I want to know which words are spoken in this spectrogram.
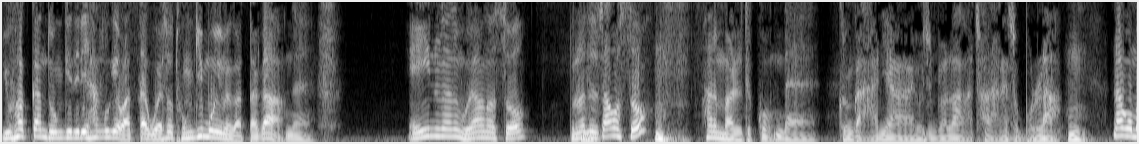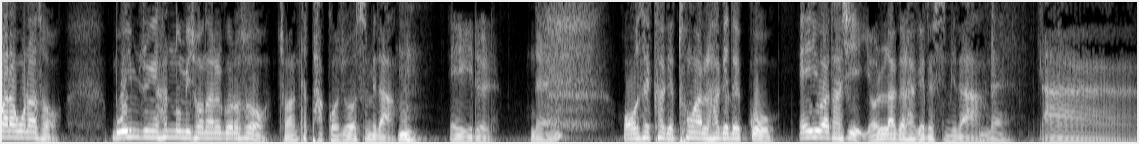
유학 간 동기들이 한국에 왔다고 해서 동기 모임에 갔다가 네. A 누나는 왜 안 왔어? 누나들 싸웠어? 하는 말을 듣고 네. 그런 거 아니야. 요즘 연락 잘 안 해서 몰라. 음. 라고 말하고 나서 모임 중에 한 놈이 전화를 걸어서 저한테 바꿔주었습니다. 음. A를 네. 어색하게 통화를 하게 됐고 A와 다시 연락을 하게 됐습니다. 네. 아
